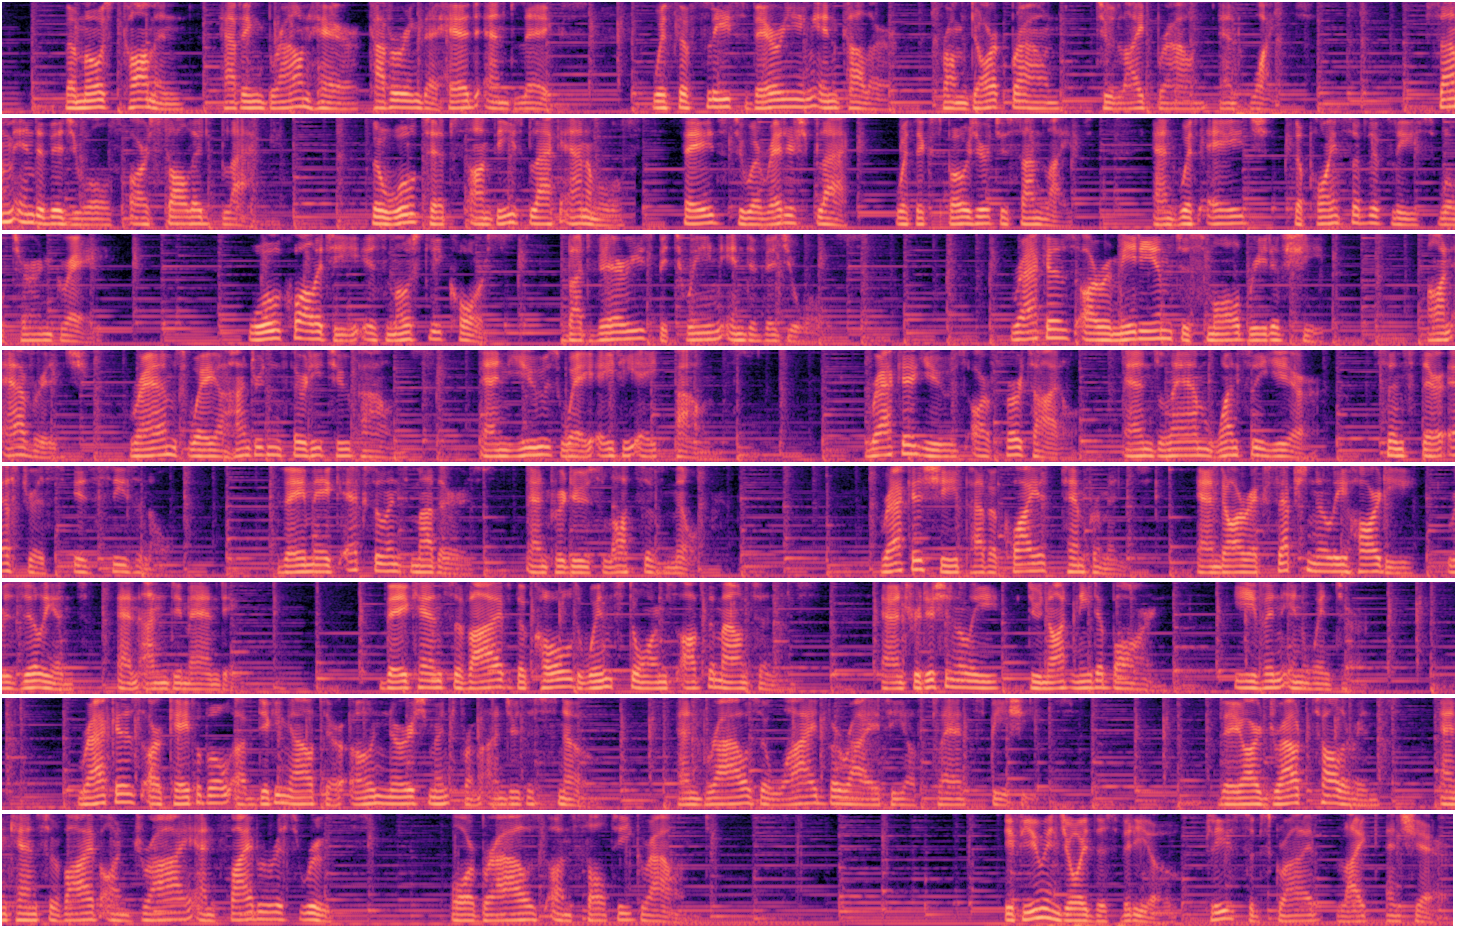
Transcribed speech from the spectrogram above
The most common having brown hair covering the head and legs, with the fleece varying in color from dark brown to light brown and white. Some individuals are solid black. The wool tips on these black animals fades to a reddish black with exposure to sunlight and with age, the points of the fleece will turn gray. Wool quality is mostly coarse, but varies between individuals. Rackas are a medium to small breed of sheep. On average, rams weigh 132 pounds and ewes weigh 88 pounds. Racka ewes are fertile and lamb once a year, since their estrus is seasonal. They make excellent mothers and produce lots of milk. Racka sheep have a quiet temperament and are exceptionally hardy, resilient, and undemanding. They can survive the cold windstorms of the mountains and traditionally do not need a barn even in winter. Rackas are capable of digging out their own nourishment from under the snow and browse a wide variety of plant species. They are drought tolerant and can survive on dry and fibrous roots or browse on salty ground. If you enjoyed this video, Please subscribe, like, and share.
